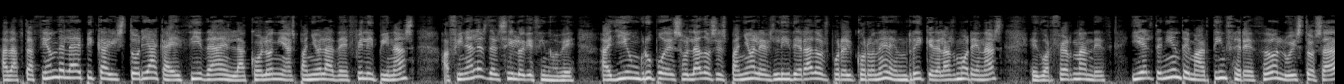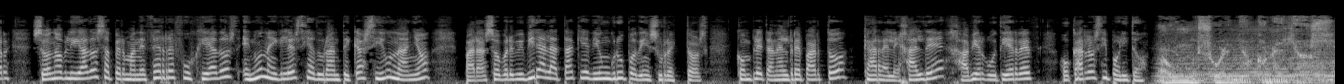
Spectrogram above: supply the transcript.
adaptación de la épica historia acaecida en la colonia española de Filipinas a finales del siglo XIX. Allí un grupo de soldados españoles liderados por el coronel Enrique de las Morenas, Eduard Fernández, y el teniente Martín Cerezo, Luis Tosar, son obligados a permanecer refugiados en una iglesia durante casi un año para sobrevivir al ataque de un grupo de insurrectos. Completan el reparto Carra Lejalde, Javier Gutiérrez o Carlos Hipólito. Con ellos.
